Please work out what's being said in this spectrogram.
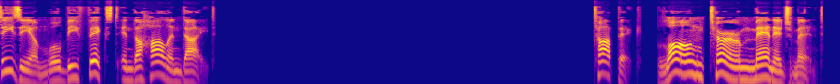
cesium will be fixed in the hollandite. Topic: Long-term management.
